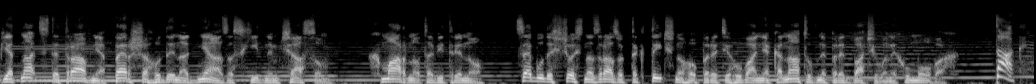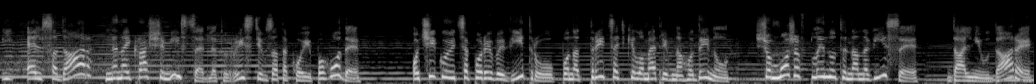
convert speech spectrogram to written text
15 травня, перша година дня за східним часом. Хмарно та вітряно. Це буде щось на зразок тактичного перетягування канату в непередбачуваних умовах. Так, і Ель Садар не найкраще місце для туристів за такої погоди. Очікуються пориви вітру понад 30 км на годину, що може вплинути на навіси, дальні удари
